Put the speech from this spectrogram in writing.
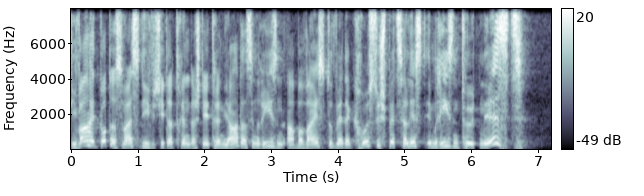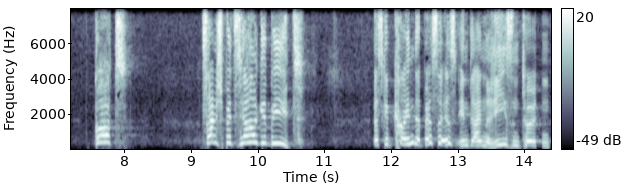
Die Wahrheit Gottes, weißt du, die steht da drin. Da steht drin, ja, das sind Riesen, aber weißt du, wer der größte Spezialist im Riesentöten ist? Gott. Sein Spezialgebiet. Es gibt keinen, der besser ist in deinen Riesentöten,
